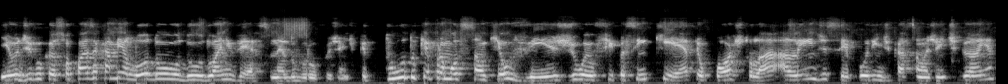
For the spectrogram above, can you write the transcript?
E eu digo que eu sou quase a camelô do, do, do aniverso, né, do grupo, gente. Porque tudo que é promoção que eu vejo, eu fico assim quieta, eu posto lá, além de ser por indicação a gente ganha,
